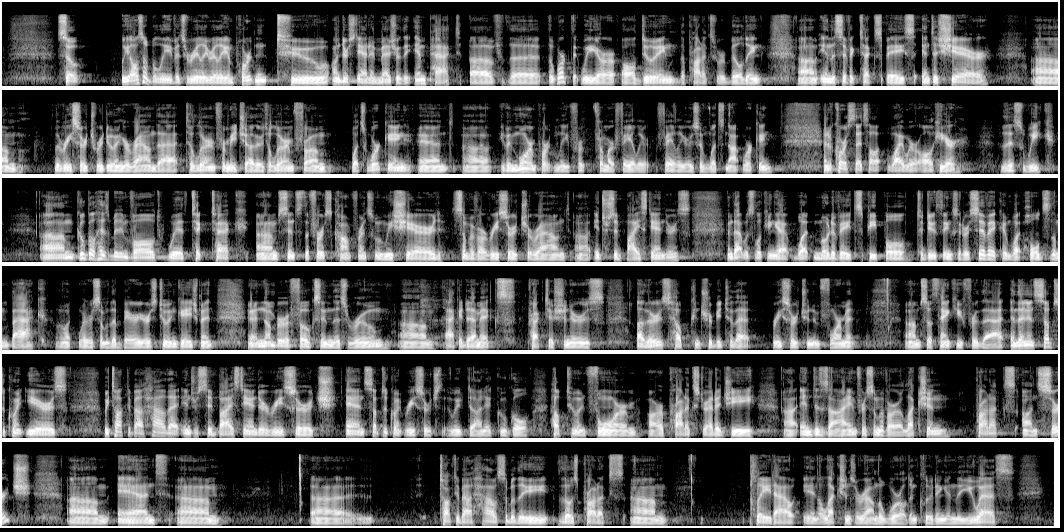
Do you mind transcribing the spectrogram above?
So we also believe it's really, really important to understand and measure the impact of the, the work that we are all doing, the products we're building um, in the civic tech space, and to share um, the research we're doing around that, to learn from each other, to learn from what's working, and uh, even more importantly, for, from our failure, failures and what's not working. And of course, that's all, why we're all here this week. Um, Google has been involved with TICTeC um, since the first conference when we shared some of our research around uh, interested bystanders. And that was looking at what motivates people to do things that are civic and what holds them back, what, what are some of the barriers to engagement. And a number of folks in this room, um, academics, practitioners, others help contribute to that research and inform it. Um, so thank you for that. And then in subsequent years, we talked about how that interested bystander research and subsequent research that we've done at Google helped to inform our product strategy uh, and design for some of our election products on search. Um, and um, uh, talked about how some of the those products um, played out in elections around the world, including in the US,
